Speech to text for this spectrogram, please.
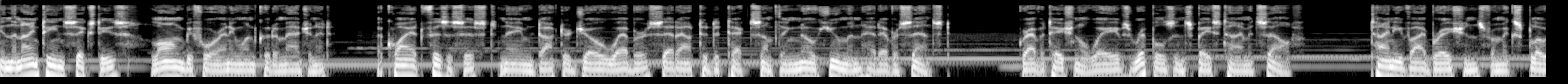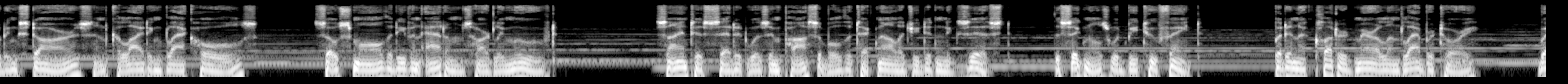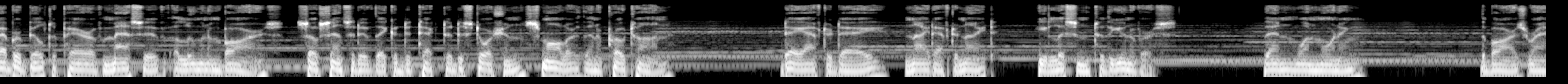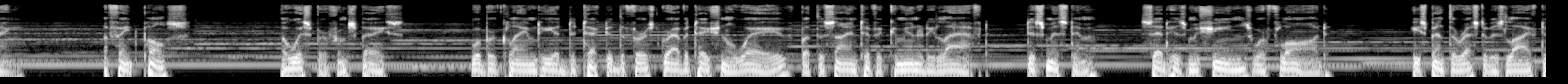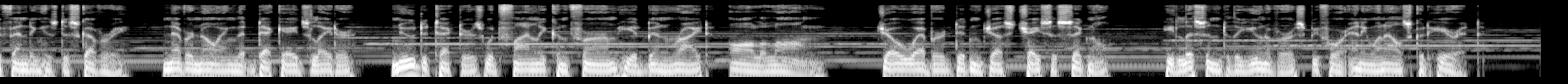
In the 1960s, long before anyone could imagine it, a quiet physicist named Dr. Joe Weber set out to detect something no human had ever sensed. Gravitational waves, ripples in space-time itself. Tiny vibrations from exploding stars and colliding black holes, so small that even atoms hardly moved. Scientists said it was impossible the technology didn't exist. The signals would be too faint. But in a cluttered Maryland laboratory, Weber built a pair of massive aluminum bars, so sensitive they could detect a distortion smaller than a proton. Day after day, night after night, he listened to the universe. Then, one morning, the bars rang. A faint pulse, a whisper from space. Weber claimed he had detected the first gravitational wave, but the scientific community laughed, dismissed him, said his machines were flawed. He spent the rest of his life defending his discovery, never knowing that decades later, new detectors would finally confirm he had been right all along. Joe Weber didn't just chase a signal, he listened to the universe before anyone else could hear it.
